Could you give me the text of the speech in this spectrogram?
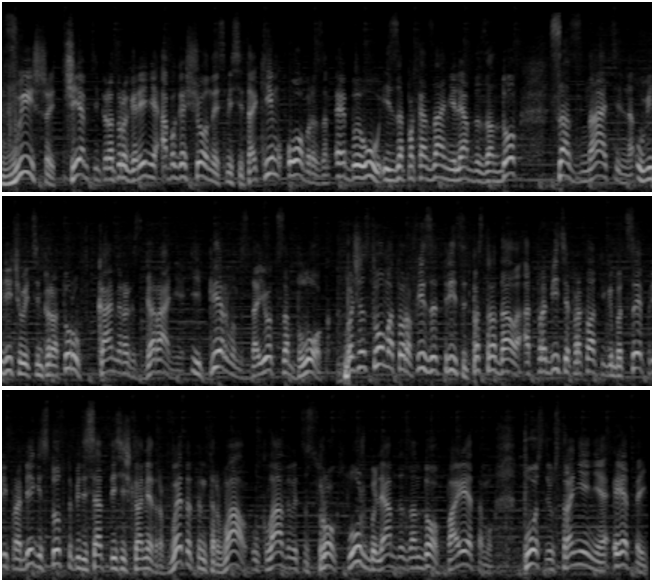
выше, чем температура горения обогащенной смеси. Таким образом, ЭБУ из-за показаний лямбда-зондов сознательно увеличивает температуру в камерах сгорания и первым сдается блок. Большинство моторов ИЗ-30 пострадало от пробития прокладки ГБЦ при пробеге 100-150 тысяч километров. В этот интервал укладывается срок службы лямбда-зондов, после устранения этой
